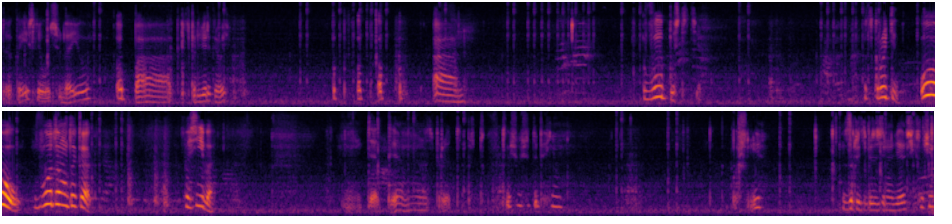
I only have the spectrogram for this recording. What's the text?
Так, а если вот сюда его... Опа. Как теперь дверь открывать? Оп, оп, оп, оп. А. Выпустите. Откройте. О, вот оно-то как. Спасибо. Так, э, у нас прет. Точно сюда пихнем. пошли. Закрыть за дверь, на всякий случай.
